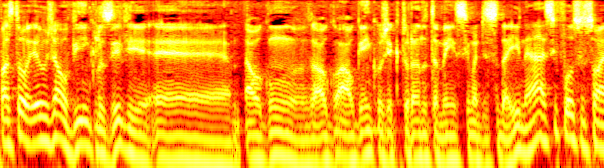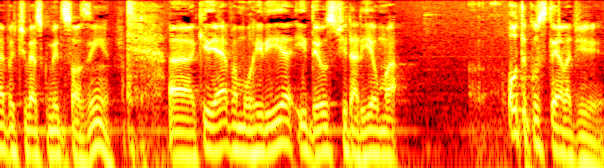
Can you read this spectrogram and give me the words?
Pastor, eu já ouvi, inclusive, é, algum, algum, alguém conjecturando também em cima disso daí, né? Ah, se fosse só Eva que tivesse comido sozinha, uh, que Eva morreria e Deus tiraria uma outra costela de,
